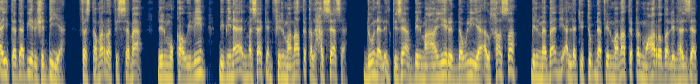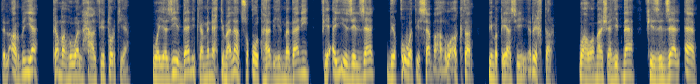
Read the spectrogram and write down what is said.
أي تدابير جدية فاستمرت في السماح للمقاولين ببناء المساكن في المناطق الحساسة دون الالتزام بالمعايير الدولية الخاصة بالمباني التي تبنى في المناطق المعرضة للهزات الأرضية كما هو الحال في تركيا. ويزيد ذلك من احتمالات سقوط هذه المباني في أي زلزال بقوة سبعة وأكثر بمقياس ريختر. وهو ما شهدناه في زلزال آب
